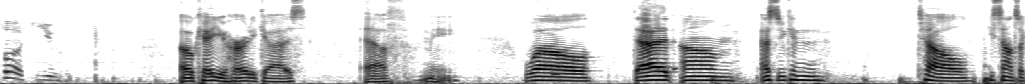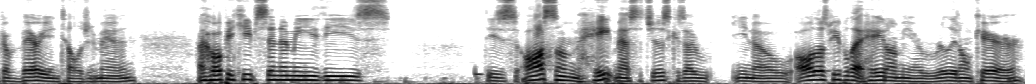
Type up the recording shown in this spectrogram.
Fuck you. Okay, you heard it, guys. F me. Well, that um, as you can tell, he sounds like a very intelligent man. I hope he keeps sending me these these awesome hate messages because I, you know, all those people that hate on me, I really don't care.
